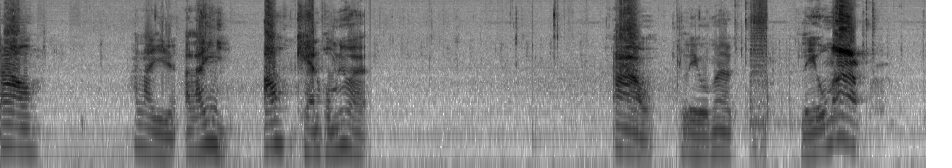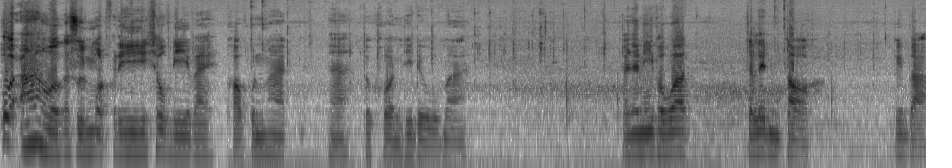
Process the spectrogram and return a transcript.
อ้าวอะไรอะไร เอาแขนผมนี่หว่าอ้าวเร็วมากเร็วมากอ้วอ้าวกระสุนหมดพอดีโชคดีไป ขอบคุณมากนะทุกคนที่ดูมาหลังจากนี้ผมว่าจะเล่นต่อหรือเปล่า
